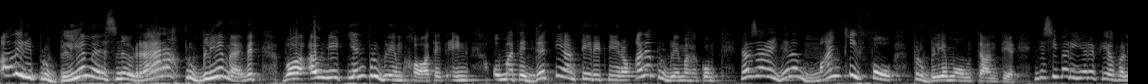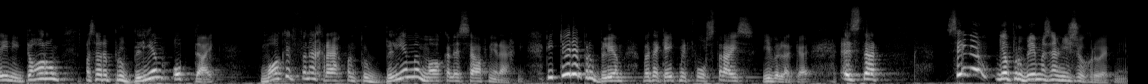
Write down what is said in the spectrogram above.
al hierdie probleme is nou regtig probleme. Jy weet, waar ou net een probleem gehad het en omdat hy dit nie hanteer het nie, het daar ander probleme gekom. Nou is daar 'n hele mandjie vol probleme om te hanteer. En dis nie wat die Here vir jou wil hê nie. Daarom as daar 'n probleem opduik, maak dit vinnig reg want probleme maak hulle self nie reg nie. Die tweede probleem wat ek het met volstrys huwelike is dat sê nou jou probleem is nou nie so groot nie.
